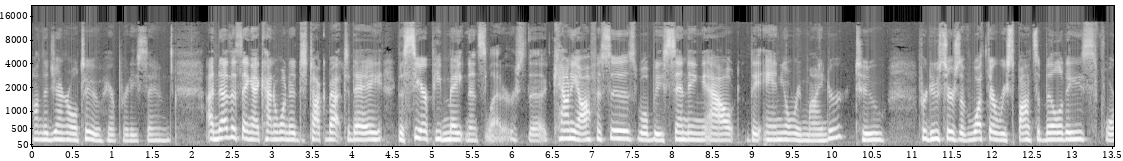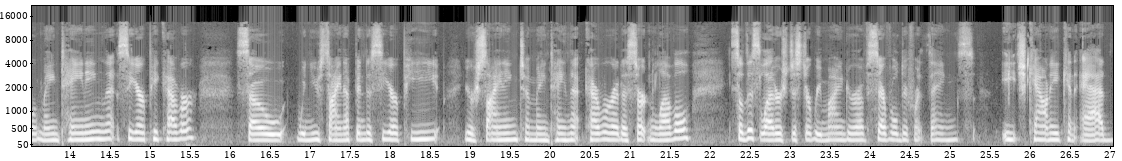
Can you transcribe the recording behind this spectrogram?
on the general too here pretty soon. Another thing I kind of wanted to talk about today the CRP maintenance letters. The county offices will be sending out the annual reminder to producers of what their responsibilities for maintaining that CRP cover. So when you sign up into CRP, you're signing to maintain that cover at a certain level. So this letter is just a reminder of several different things. Each county can add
